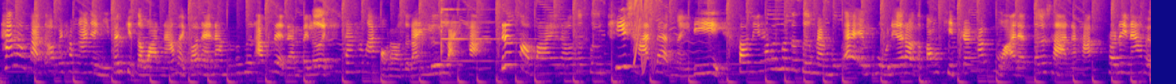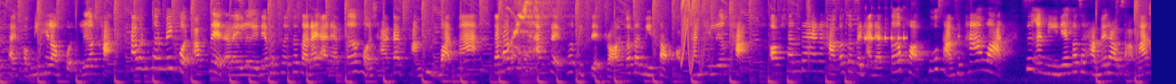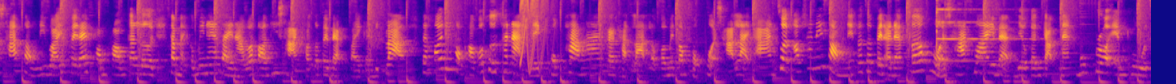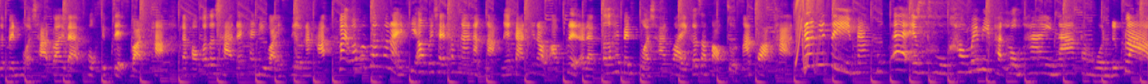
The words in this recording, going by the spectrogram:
ถ้าเรากะจะเอาไปทำงานอย่างนี้เป็นกิจวัตรนะใหม่ก็แนะนำให้เพื่อนๆอัปเกรดแรมไปเลย การทำงานของเราจะได้ลื่นไหลค่ะ เรื่องต่อไปเราจะซื้อที่ชาร์จแบบไหนดี ตอนนี้ถ้าเพื่อนๆจะซื้อ MacBook Air M2 เนี่ยเราจะต้องคิดกระทั่งหัวอะแดปเตอร์ชาร์จนะคะ เพราะในหน้าเว็บไซต์เขามีให้เรากดเลือกค่ะ ถ้าเพื่อนๆไม่กดอัปเกรดอะไรเลยเนี่ยเพื่อนๆก็จะได้อะแดปเตอร์หัวชาร์จแบบ 30 วัตต์มา แต่ถ้าเพื่อนๆอัปเกรดเพิ่มอีก 700 ก็จะมี2ออปชันให้เลือกค่ะ ออปชันแรกนะคะก็จะเป็นอะแดปเตอร์พอร์ตคู่ 35 วัตต์ ซึ่งอันนี้เนี่ยก็จะทำให้เราสามารถชาร์จ2 device ไปได้พร้อม ๆ กันเลย แต่หม่ก็ไม่แน่ใจนะว่าตอนที่ชาร์จเขาจะไปแบ่งไฟกันหรือเปล่า แต่ข้อดีของเขาก็คือขนาดเล็กพกพาง่ายกระทัดรัดแล้วก็ไม่ต้องพกหัวชาร์จหลายอัน ส่วนออปชันที่2เนี่ยก็จะเป็นอะแดปเตอร์หัวชาร์จไวแบบเดียวกันกับ MacBook Pro M2 จะเป็นหัวชาร์จไวแบบ 67 วัตต์ค่ะ แต่เขาก็จะชาร์จได้แค่ device เดียวนะคะ งานการที่เราอัปเกรดอะแดปเตอร์ให้เป็นหัวชาร์จไวก็จะตอบโจทย์มากกว่าค่ะเรื่องที่ 4 MacBook Air M2 เขาไม่มีพัดลมให้น่ากังวลหรือเปล่า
